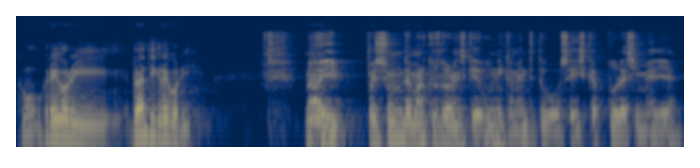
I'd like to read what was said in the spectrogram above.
¿cómo? Gregory, Randy Gregory. No, y pues un de Marcus Lawrence que únicamente tuvo seis capturas y media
